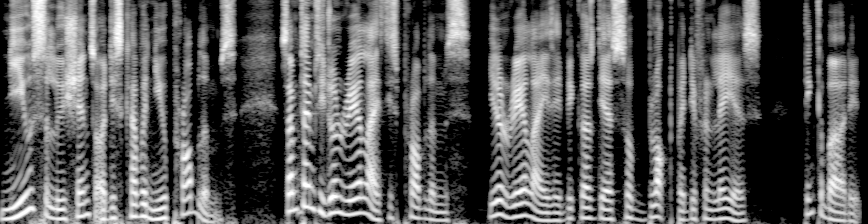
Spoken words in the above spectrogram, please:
new solutions or discover new problems. Sometimes you don't realize these problems, you don't realize it because they are so blocked by different layers. Think about it.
